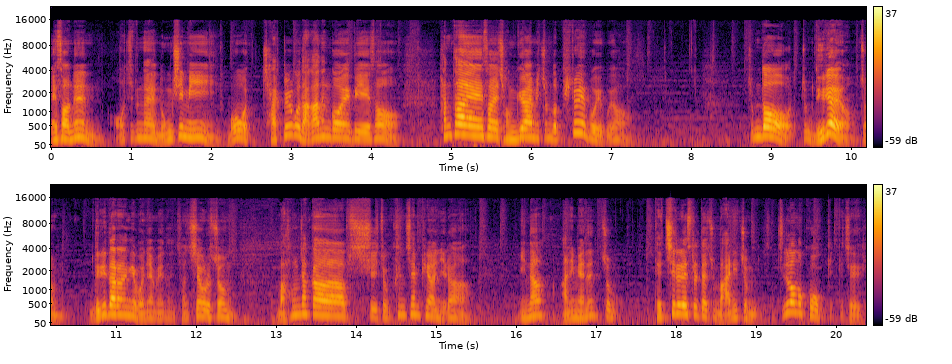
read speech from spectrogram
에서는 어쨌든 간에 농심이 뭐 잘 끌고 나가는 거에 비해서 한타에서의 정교함이 좀 더 필요해 보이고요. 좀더좀 느려요. 좀 느리다라는 게 뭐냐면은 전체적으로 좀 막 성장값이 좀 큰 챔피언이라 이나 아니면은 좀 대치를 했을 때 좀 많이 좀 찔러놓고 이제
